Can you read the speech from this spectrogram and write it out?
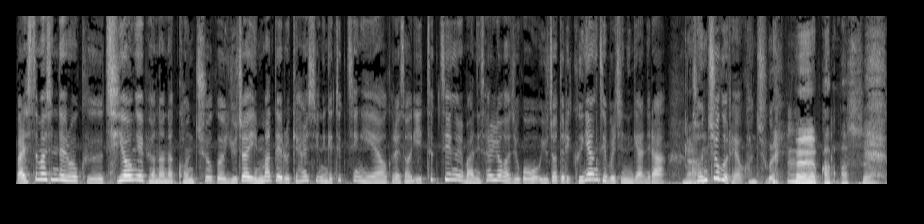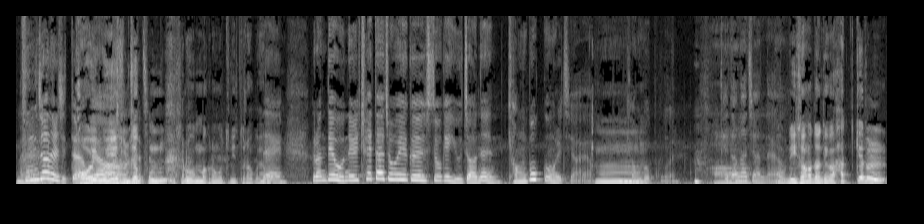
말씀하신 대로 그 지형의 변화나 건축을 유저의 입맛대로 이렇게 할 수 있는 게 특징이에요. 그래서 이 특징을 많이 살려가지고 유저들이 그냥 집을 짓는 게 아니라 네. 건축을 해요. 건축을 네, 가끔 봤었어요. 궁전을 짓더라고요. 거의 뭐 예술 작품스러운 막 그런 것들이 있더라고요. 네. 그런데 오늘 최다 조회글 속의 유저는 경복궁을 지어요. 음. 경복궁을. 아. 대단하지 않나요? 아, 근데 이상하다. 내가 핫계를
